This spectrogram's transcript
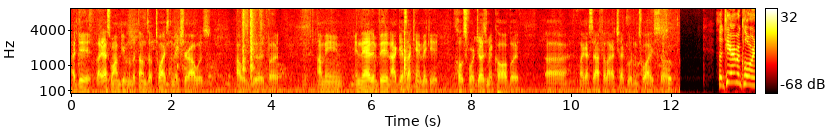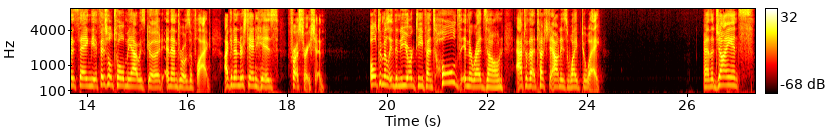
I did. Like that's why I'm giving him a thumbs up twice to make sure I was, I was good. But I mean, in that event, I guess I can't make it close for a judgment call. But uh, like I said, I feel like I checked with him twice. So. So Terry McLaurin is saying the official told me I was good and then throws a flag. I can understand his frustration. Ultimately, the New York defense holds in the red zone after that touchdown is wiped away. And the Giants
